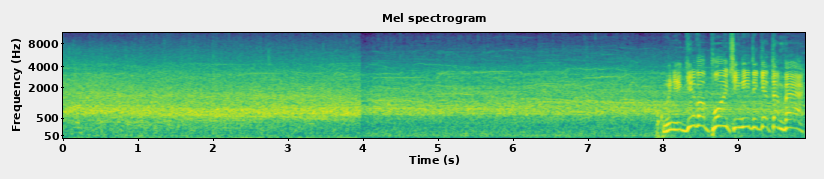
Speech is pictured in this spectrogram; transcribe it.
When you give up points, you need to get them back.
